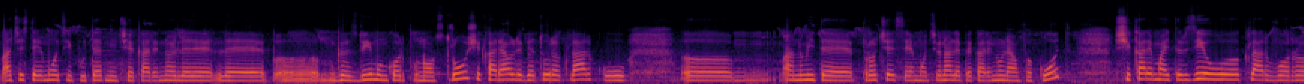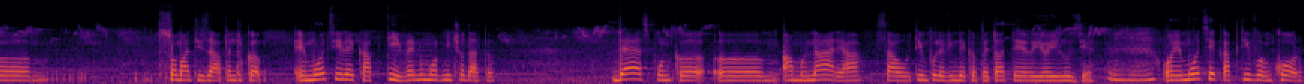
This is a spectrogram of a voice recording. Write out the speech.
aceste emoții puternice care noi le, le uh, găzduim în corpul nostru și care au legătură clar cu uh, anumite procese emoționale pe care nu le-am făcut și care mai târziu uh, clar vor uh, somatiza, pentru că emoțiile captive nu mor niciodată. De aia spun că uh, amânarea sau timpul le vindecă pe toate e o iluzie. Uh-huh. O emoție captivă în corp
